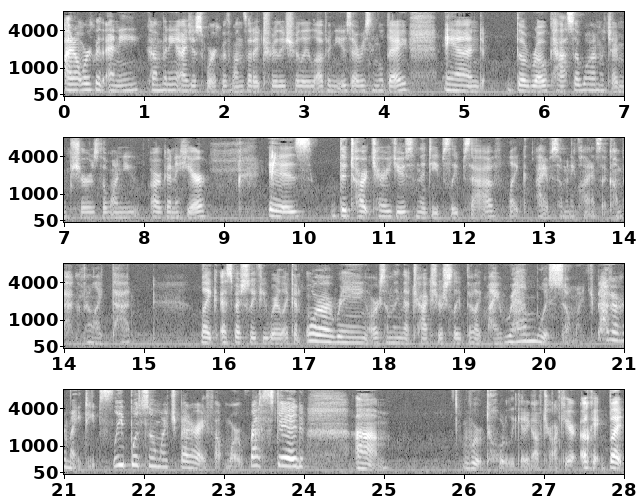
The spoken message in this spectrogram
I don't work with any company. I just work with ones that I truly, truly love and use every single day. And the Rowe Casa one, which I'm sure is the one you are going to hear, is the tart cherry juice and the deep sleep salve. Like, I have so many clients that come back and they're like, that, like, especially if you wear like an Oura ring or something that tracks your sleep, they're like, my REM was so much better. My deep sleep was so much better. I felt more rested. Um, we're totally getting off track here. Okay, but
